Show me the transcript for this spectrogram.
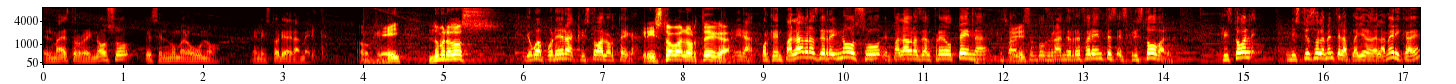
el maestro Reynoso es el número uno en la historia de la América. Ok, número dos, Yo voy a poner a Cristóbal Ortega. Cristóbal Ortega. Mira, porque en palabras de Reynoso, en palabras de Alfredo Tena, que para Sí. mí son dos grandes referentes, es Cristóbal. Cristóbal vistió solamente la playera del América, ¿eh?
